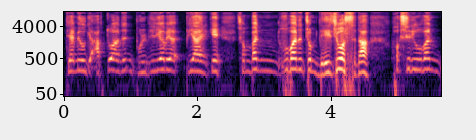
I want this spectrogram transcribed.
대한민국이 압도하는 볼비아에게 전반 후반은 좀 내주었으나 확실히 후반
